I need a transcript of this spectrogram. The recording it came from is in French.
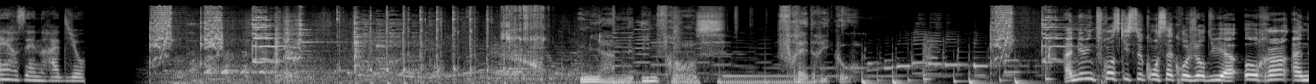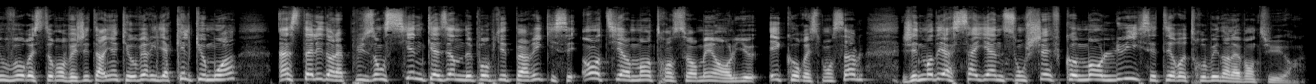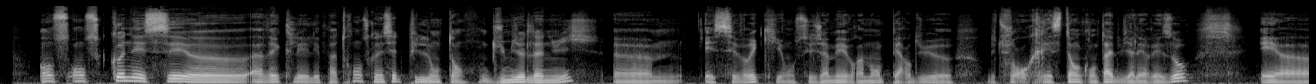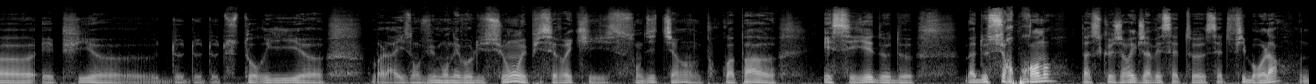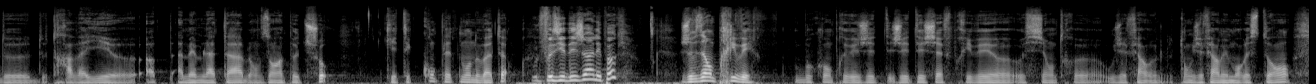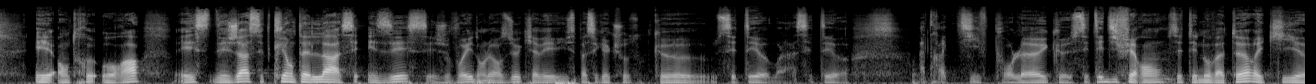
RZN Radio. Miam in France, Frédérico. Un Miam in France qui se consacre aujourd'hui à Orin, un nouveau restaurant végétarien qui a ouvert il y a quelques mois, installé dans la plus ancienne caserne de pompiers de Paris qui s'est entièrement transformée en lieu éco-responsable. J'ai demandé à Sayan, son chef, comment lui s'était retrouvé dans l'aventure. On, se connaissait euh, avec les, patrons, on se connaissait depuis longtemps, du milieu de la nuit. Euh, et c'est vrai qu'on s'est jamais vraiment perdu. Euh, on est toujours resté en contact via les réseaux. Et, puis de, de, de story, voilà, ils ont vu mon évolution. Et puis c'est vrai qu'ils se sont dit tiens, pourquoi pas essayer bah, de surprendre parce que c'est vrai que j'avais cette cette fibre là de, travailler à même la table en faisant un peu de show, qui était complètement novateur. Vous le faisiez déjà à l'époque? Je faisais en privé beaucoup en privé. J'ai été chef privé euh, aussi entre euh, où j'ai fermé le temps que j'ai fermé mon restaurant et entre Aura. Et déjà cette clientèle là, c'est aisé. C'est je voyais dans leurs yeux qu'il y avait il se passait quelque chose, que c'était euh, voilà c'était attractif pour l'œil, que c'était différent, c'était novateur et qui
